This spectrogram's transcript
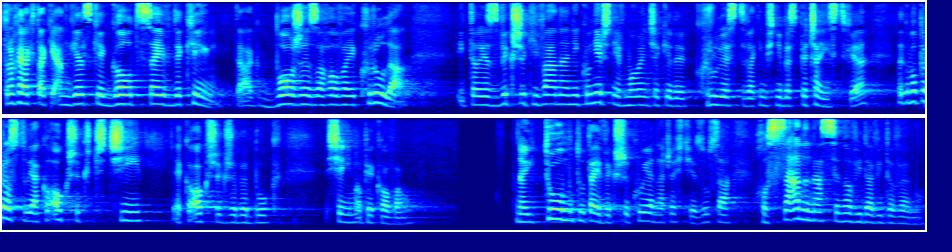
Trochę jak takie angielskie God save the king, tak? Boże zachowaj króla. I to jest wykrzykiwane niekoniecznie w momencie, kiedy król jest w jakimś niebezpieczeństwie, tylko po prostu jako okrzyk czci, jako okrzyk, żeby Bóg się nim opiekował. No i tłum tutaj wykrzykuje na cześć Jezusa Hosanna synowi Dawidowemu.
